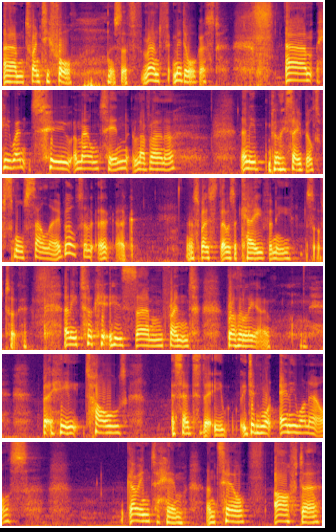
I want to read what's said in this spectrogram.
um, twenty four. It's around mid August Um, he went to a mountain, La Verna, and he, they say, he built a small cell there. He built a, a, a I suppose there was a cave, and he sort of took it. And he took it, his um, friend, brother Leo. But he told, said that he, he didn't want anyone else going to him until after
